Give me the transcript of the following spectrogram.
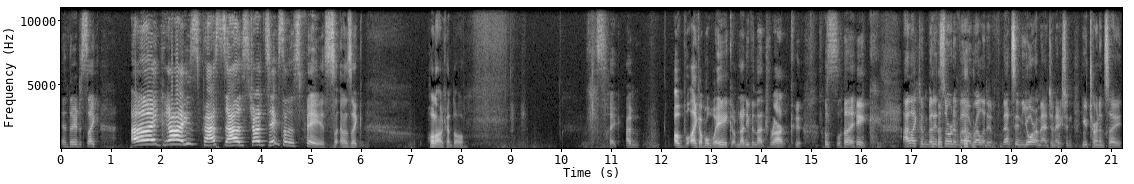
And they're just like, oh my god, he's passed out. He's drawing ticks on his face. And I was like, hold on, Kendall. It's like, I'm, like, I'm awake. I'm not even that drunk. I was like, I liked him, but it's sort of uh, relative. That's in your imagination. You turn and say,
